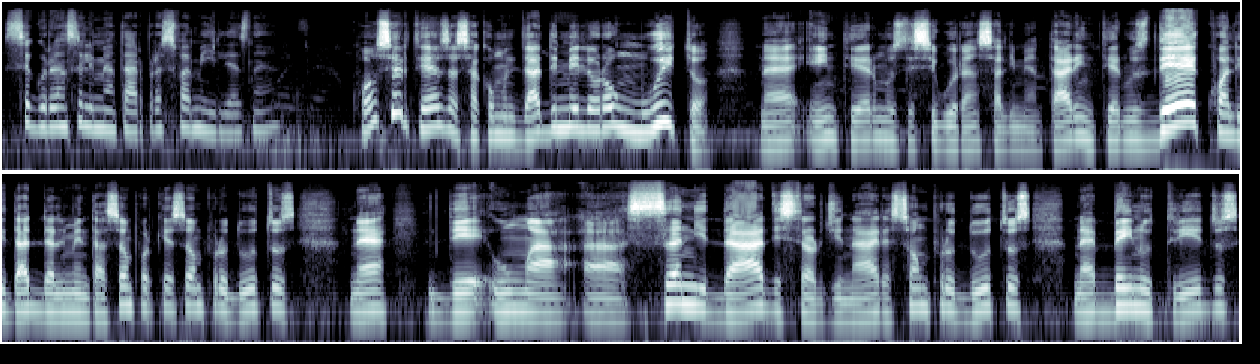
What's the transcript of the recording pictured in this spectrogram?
segurança alimentar para as famílias, né? Com certeza, essa comunidade melhorou muito né, em termos de segurança alimentar, em termos de qualidade de alimentação, porque são produtos né, de uma uh, sanidade extraordinária, são produtos né, bem nutridos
